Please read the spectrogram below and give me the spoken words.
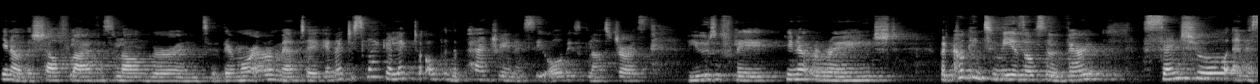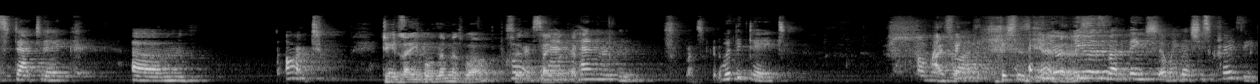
You know, the shelf life is longer and they're more aromatic. And I just like, I like to open the pantry and I see all these glass jars beautifully, you know, arranged. But cooking to me is also a very sensual and aesthetic um, art. Do you Basically. label them as well? Of course, hand, handwritten That's good. with a date. Oh my I think god! this is- yeah, Your this- viewers might think, "Oh my god, she's crazy.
